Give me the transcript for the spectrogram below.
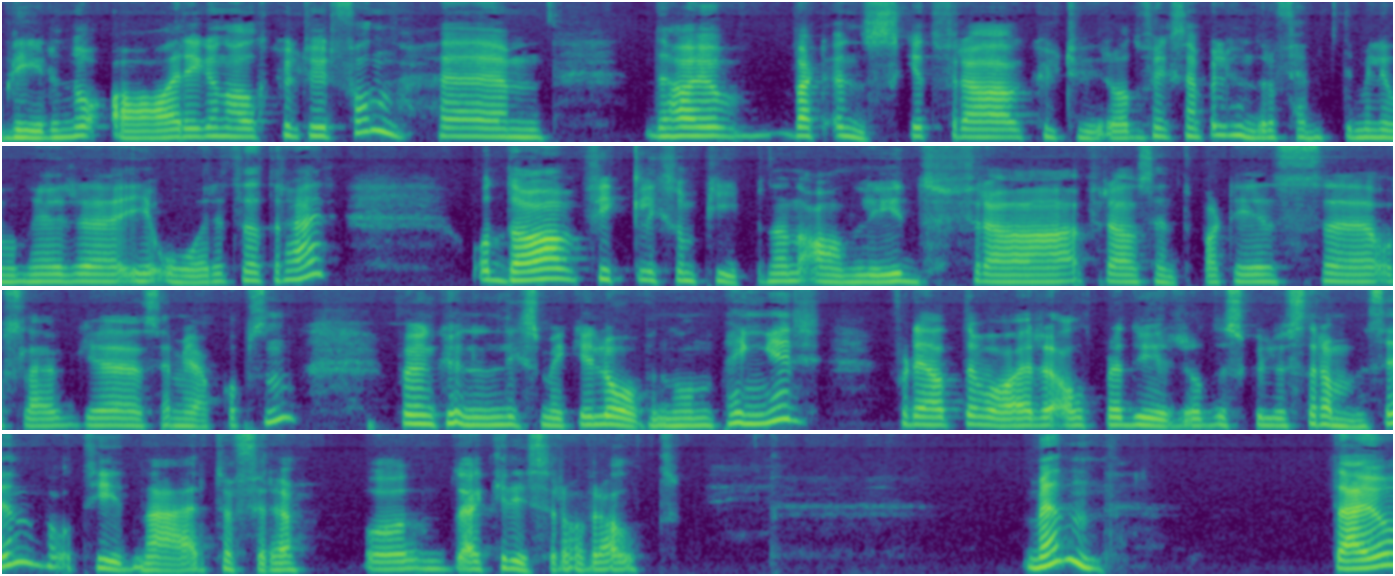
blir det noe av regionalt kulturfond? Eh, det har jo vært ønsket fra Kulturrådet f.eks. 150 millioner eh, i året til dette her. Og da fikk liksom pipen en annen lyd fra, fra Senterpartiets eh, Åslaug eh, Sem-Jacobsen. For hun kunne liksom ikke love noen penger. Fordi at alt ble dyrere og det skulle strammes inn, og tidene er tøffere. Og det er kriser overalt. Men det er jo,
